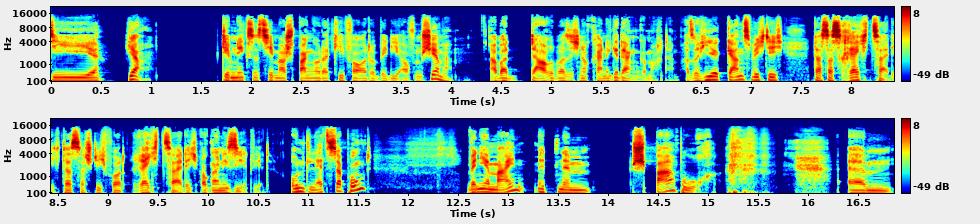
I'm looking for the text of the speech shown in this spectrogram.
die ja, demnächst das Thema Spange oder Kieferorthopädie auf dem Schirm haben, aber darüber sich noch keine Gedanken gemacht haben. Also hier ganz wichtig, dass das rechtzeitig, das ist das Stichwort rechtzeitig organisiert wird. Und letzter Punkt, wenn ihr meint, mit einem Sparbuch ähm,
